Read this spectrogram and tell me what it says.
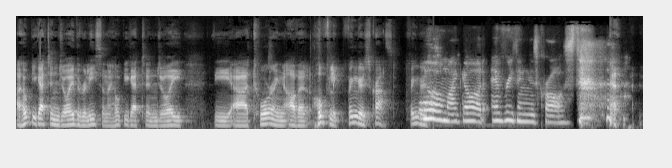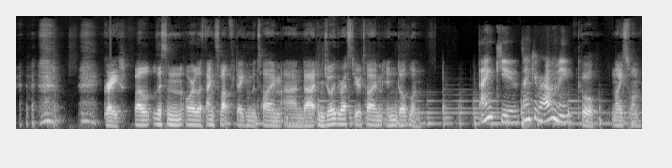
I hope you get to enjoy the release and I hope you get to enjoy the uh, touring of it. Hopefully, fingers crossed. Fingers. Oh my God! Everything is crossed. Great. Well, listen, Orla. Thanks a lot for taking the time, and uh, enjoy the rest of your time in Dublin. Thank you. Thank you for having me. Cool. Nice one.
